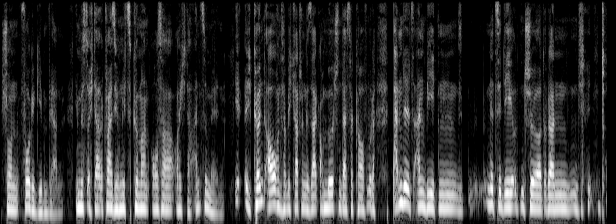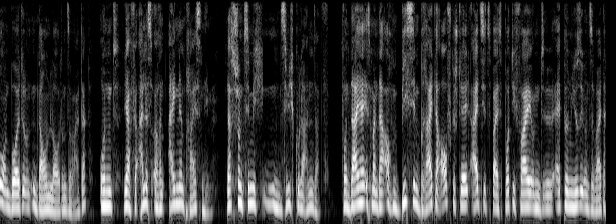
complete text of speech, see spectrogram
schon vorgegeben werden. Ihr müsst euch da quasi um nichts kümmern, außer euch da anzumelden. Ihr, ihr könnt auch, und das habe ich gerade schon gesagt, auch Merchandise verkaufen oder Bundles anbieten, eine CD und ein Shirt oder ein Turnbeutel und ein Download und so weiter. Und ja, für alles euren eigenen Preis nehmen. Das ist schon ziemlich, ein ziemlich cooler Ansatz. Von daher ist man da auch ein bisschen breiter aufgestellt als jetzt bei Spotify und äh, Apple Music und so weiter,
